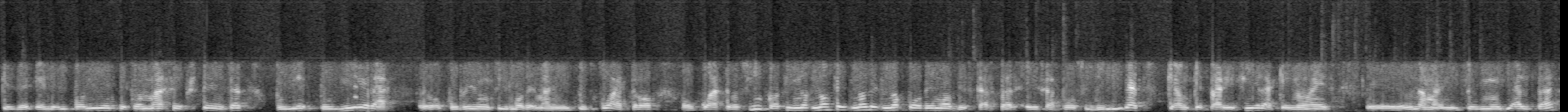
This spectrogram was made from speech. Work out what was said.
en el poniente son más extensas, pudiera ocurrir un sismo de magnitud 4 o 4 o 5. no, no, no, no podemos descartar esa posibilidad, que aunque pareciera que no es eh, una magnitud muy alta,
